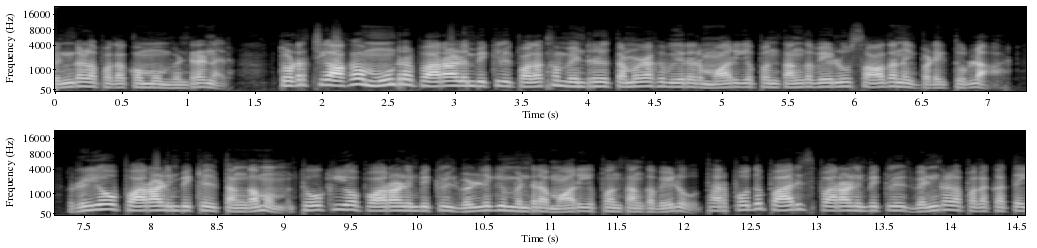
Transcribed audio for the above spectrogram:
வெண்கலப் பதக்கமும் வென்றனர். தொடர்ச்சியாக மூன்று பாராலிம்பிக்கில் பதக்கம் வென்று தமிழக வீரர் மாரியப்பன் தங்கவேலு சாதனை படைத்துள்ளார். ரியோ பாராலிம்பிக்கில் தங்கமும் டோக்கியோ பாராலிம்பிக்கில் வெள்ளியும் வென்ற மாரியப்பன் தங்கவேலு தற்போது பாரிஸ் பாராலிம்பிக்கில் வெண்கலப் பதக்கத்தை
